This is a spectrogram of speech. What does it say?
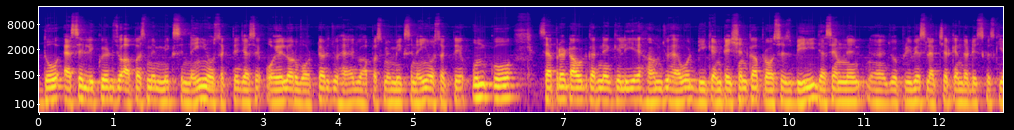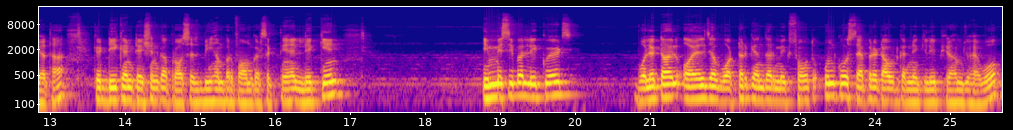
दो ऐसे लिक्विड जो आपस में मिक्स नहीं हो सकते, जैसे ऑयल और वाटर जो है, जो आपस में मिक्स नहीं हो सकते, उनको सेपरेट आउट करने के लिए हम जो है वो डिकेंटेशन का प्रोसेस भी, जैसे हमने जो प्रीवियस लेक्चर के अंदर डिस्कस किया था कि डिकेंटेशन का प्रोसेस भी हम परफॉर्म कर सकते हैं। लेकिन इमिसिबल लिक्विड्स वोलेटाइल ऑयल जब वाटर के अंदर मिक्स हों तो उनको सेपरेट आउट करने के लिए फिर हम जो है वो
